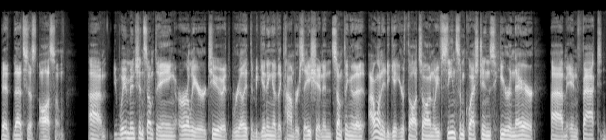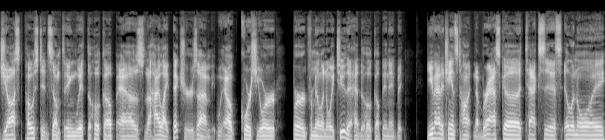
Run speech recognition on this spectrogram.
it, that's just awesome. Um, we mentioned something earlier too, at really at the beginning of the conversation, and something that I wanted to get your thoughts on. We've seen some questions here and there. Um, in fact, just posted something with the hookup as the highlight pictures. Um, of course, your bird from Illinois too that had the hookup in it, but you've had a chance to hunt Nebraska, Texas, Illinois.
